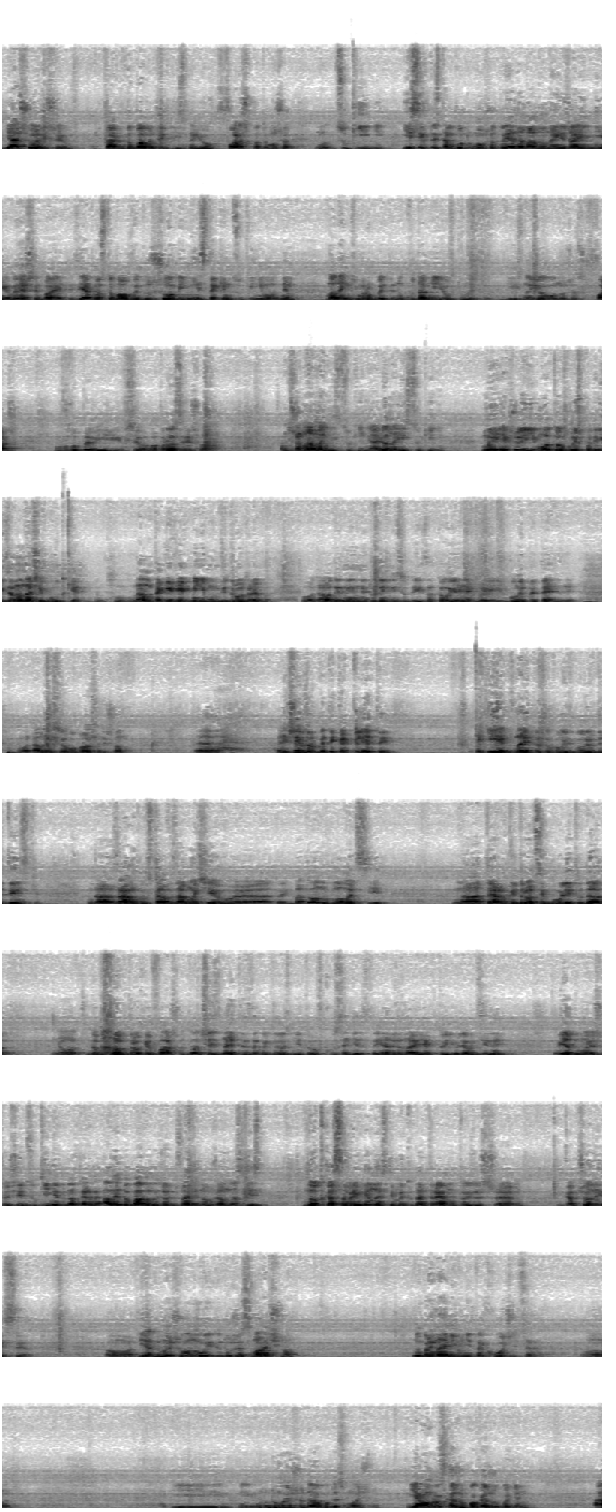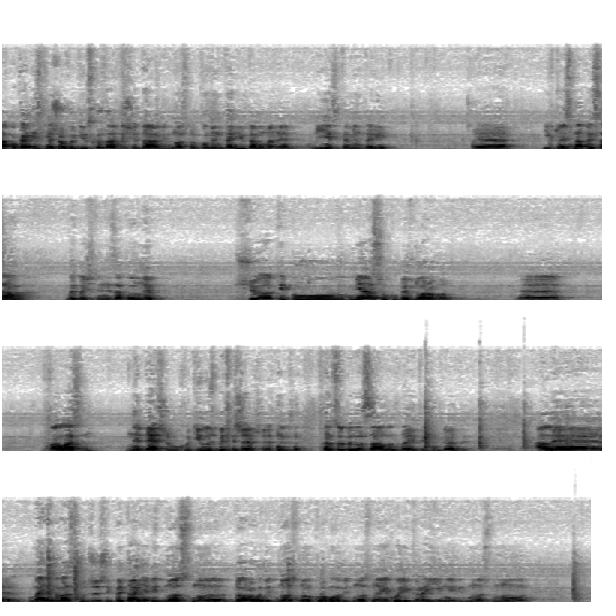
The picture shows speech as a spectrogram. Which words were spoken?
я що вирішив? Так, додати дійсно його в фарш, тому що ну, цукіні. Якщо хтось там подумав, що то я на маму наїжджаю, ні, ви ошибаєтесь. Я просто мав в виду, що мені з таким цукіні одним маленьким робити. Ну куди мені його втулити? Дійсно, його воно зараз в фарш влупив і все, вопрос рішений. Тому що мама їсть цукіні, Альона їсть цукіні. Ми, якщо їмо, то ви ж подивіться на наші будки. Нам таких як мінімум відро треба. От, а один він не туди, ні сюди. Зато я якби були претензії. От, але все, вопрос рішен. Е, рішив зробити котлети. Такі, як знаєте, то колись були в дитинстві. Да, зранку встав, замочив е, той батон в молоці, натер відро цибулі туди, от, додав трохи фаршу. Ну, щось, знаєте, захотілося мені того вкуса дитинства. Я не знаю, як то Юля оцінить. Ну, я думаю, що ще й цукіні туди втерли, але додали ж обов'язково, вже у нас є нотка современності, ми туди тремо той же ж е, копчений сир. От. Я думаю, що воно вийде дуже смачно. Ну, принаймні мені так хочеться. От. І, і ну, думаю, що да, буде смачно. Я вам розкажу, покажу потім. А поки я що хотів сказати, що да, відносно коментарів, там у мене є коментарі. Е, і хтось написав, вибачте, не запомнив, що типу м'ясо купив дорого. Е, согласен, не дешево, хотілося б дешевше, особливо сало, знаєте, купляти. Але в мене до вас тут же ж і питання відносно дорого, відносно кого, відносно якої країни, відносно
